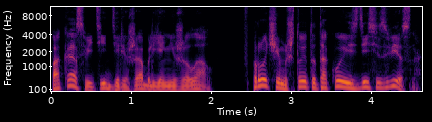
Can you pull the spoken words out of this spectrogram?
Пока светить дирижабль я не желал. Впрочем, что это такое, здесь известно.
